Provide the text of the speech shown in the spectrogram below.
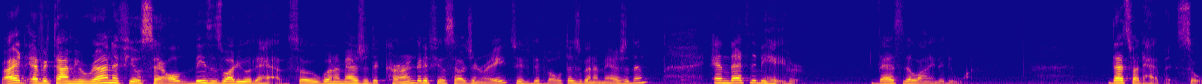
Right? Every time you run a fuel cell, this is what you would have. So we're going to measure the current that the fuel cell generates with the voltage, we're going to measure them. And that's the behavior. That's the line that you want. That's what happens. So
